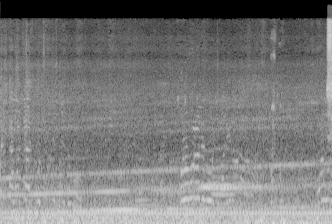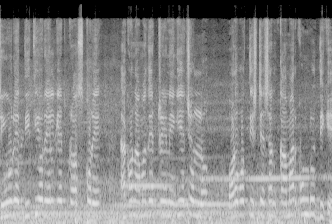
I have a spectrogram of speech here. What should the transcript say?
আটটা পঞ্চাশ বড় বড় দেবো সিঙ্গুরের দ্বিতীয় রেলগেট ক্রস করে এখন আমাদের ট্রেন এগিয়ে চলল পরবর্তী স্টেশন কামারকুণ্ডুর দিকে।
